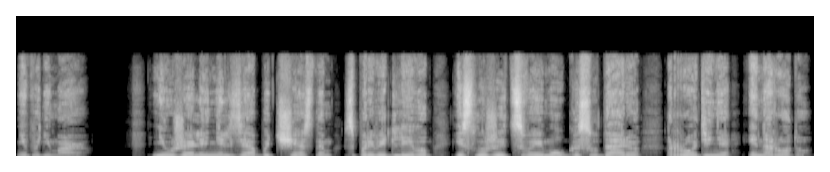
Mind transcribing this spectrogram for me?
Не понимаю. Неужели нельзя быть честным, справедливым и служить своему государю, родине и народу,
